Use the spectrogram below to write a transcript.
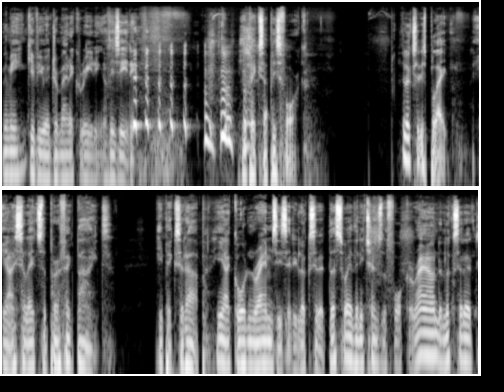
let me give you a dramatic reading of his eating. he picks up his fork. He looks at his plate. He isolates the perfect bite. He picks it up. Yeah, Gordon Ramsay said he looks at it this way, then he turns the fork around and looks at it,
